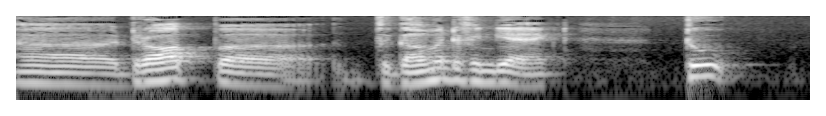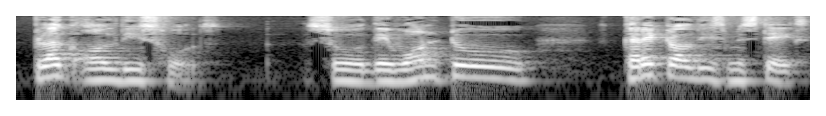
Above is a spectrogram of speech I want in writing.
uh, draw up uh, the Government of India Act to plug all these holes. So they want to correct all these mistakes,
